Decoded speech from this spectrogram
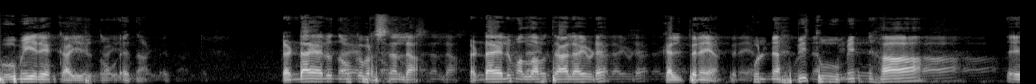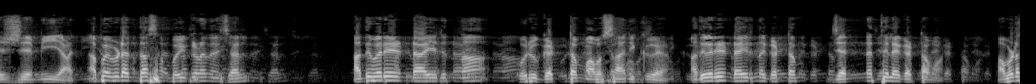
ഭൂമിയിലേക്കായിരുന്നു എന്നാണ്. രണ്ടായാലും നമുക്ക് പ്രശ്നമല്ല. രണ്ടായാലും അള്ളാഹു താലായുടെ കൽപ്പനയാണ്. അപ്പൊ ഇവിടെ എന്താ സംഭവിക്കണമെന്ന് വെച്ചാൽ അതുവരെ ഉണ്ടായിരുന്ന ഒരു ഘട്ടം അവസാനിക്കുകയാണ്. അതുവരെ ഉണ്ടായിരുന്ന ഘട്ടം ജന്നത്തിലെ ഘട്ടമാണ്. അവിടെ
